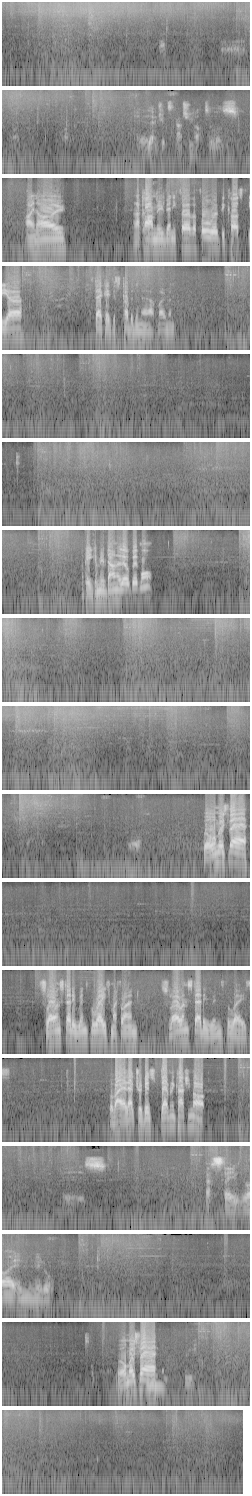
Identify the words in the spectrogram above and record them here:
electric's catching up to us. I know. And I can't move any further forward because the uh, staircase is covered in it at the moment. Okay, you can move down a little bit more. We're almost there. Slow and steady wins the race, my friend. Slow and steady wins the race. But that electric is definitely catching up. is that stays right in the middle. We're almost there.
